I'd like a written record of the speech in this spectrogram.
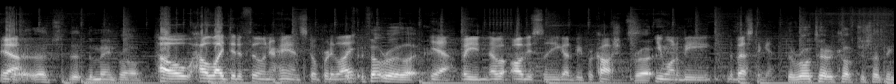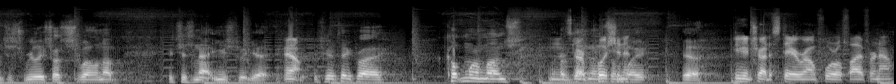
Yeah, uh, that's the, the, main problem. How how light did it feel in your hand? Still pretty light. It, it felt really light. Yeah, but you, obviously you got to be precautious. Right. You want to be the best again. The rotator cuff just I think just really starts swelling up. It's just not used to it yet. Yeah, it's gonna take probably a couple more months. And of start pushing it. Weight. Yeah. You're gonna try to stay around 405 for now.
